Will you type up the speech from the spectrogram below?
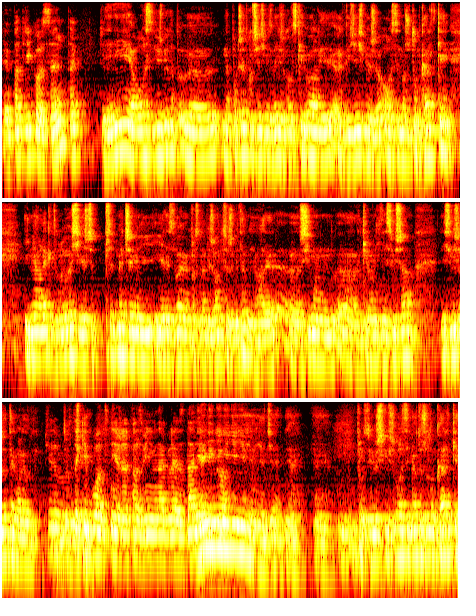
e, Patryk Olsen, tak? Nie, nie, nie, Olsen już na, e, na początku, chcieliśmy zmienić Żukowskiego, ale wiedzieliśmy, że Olsen ma rzutą kartkę i miał lekkie dolegliwości jeszcze przed meczem i, i je zdecydowałem po prostu na bieżąco, żeby tam, ale e, Szymon, e, kierownik nie słyszał, nie słyszał tego, ale... Czyli to był taki błąd, nie, że pan zmienił nagle zdanie, Nie, nie, nie, nie, nie, nie, nie, nie, nie. Po prostu już, już Olsen miał tu rzutą kartkę,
